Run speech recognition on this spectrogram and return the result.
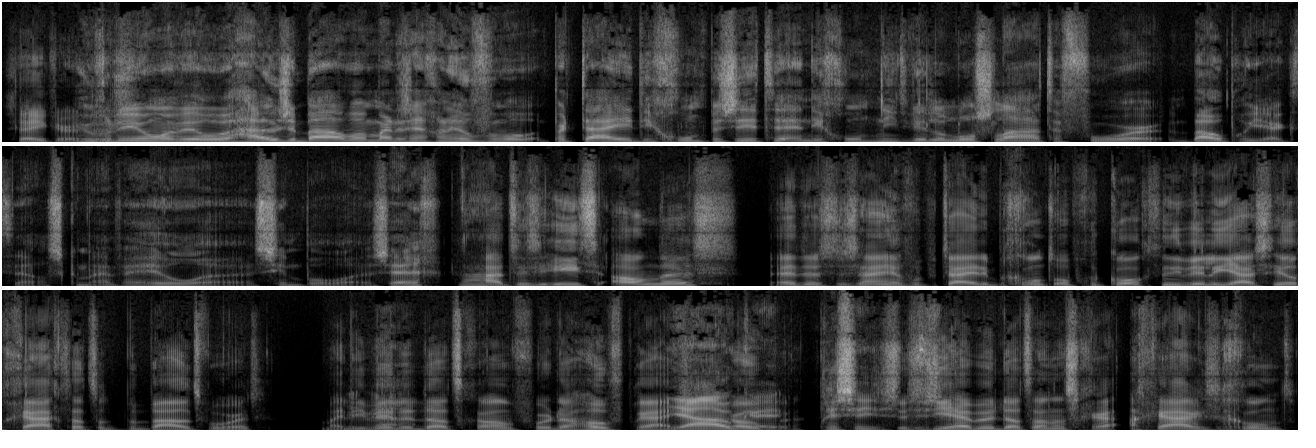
Zeker. Hugo Dus- de Jonge wil huizen bouwen, maar er zijn gewoon heel veel partijen die grond bezitten en die grond niet willen loslaten voor bouwprojecten. Als ik hem even heel eh, simpel eh, zeg. Nou, het is iets anders. Hè? Dus er zijn heel veel partijen die hebben grond opgekocht. En die willen juist heel graag dat het bebouwd wordt. Maar die Ja. willen dat gewoon voor de hoofdprijs Ja, oké, precies. Dus, Dus- die hebben dat dan als gra- agrarische grond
